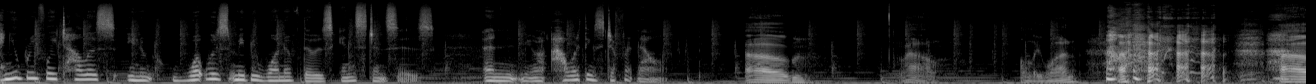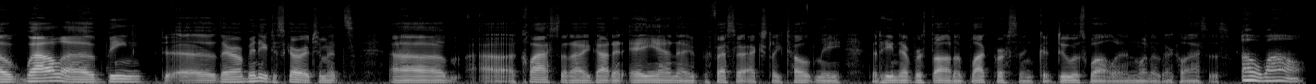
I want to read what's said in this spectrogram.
Can you briefly tell us, you know, what was maybe one of those instances, and you know, how are things different now? Um, wow, only one. uh, well, uh, being uh, there are many discouragements. Um, a class that I got an A in, a professor actually told me that he never thought a black person could do as well in one of their classes. Oh wow!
